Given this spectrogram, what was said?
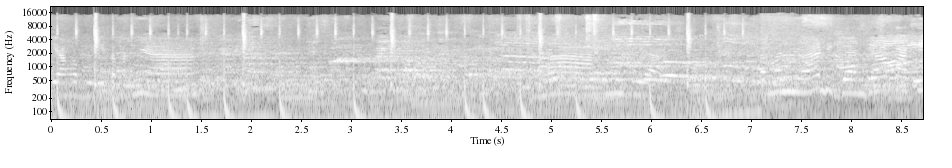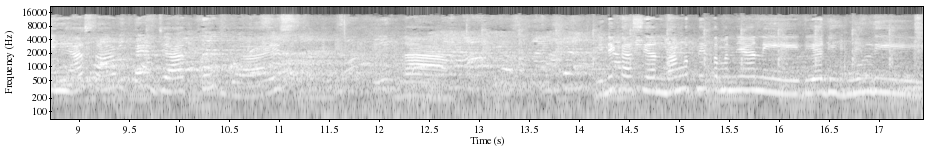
dia ngebully temannya. Nah, ini dia. Temennya diganjal kakinya sampai jatuh, guys. Nah, ini kasihan banget nih temennya nih, dia dibully.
